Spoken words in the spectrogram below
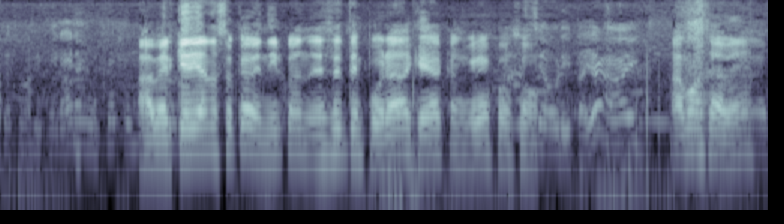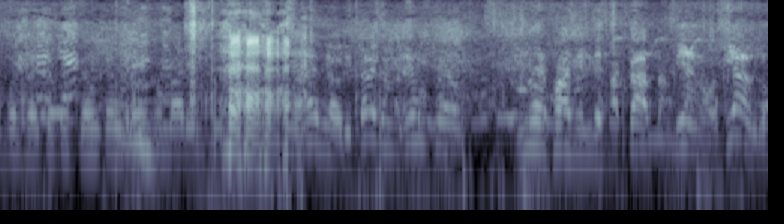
Que proliferaran un poco más. A ver qué día nos toca venir cuando en esa temporada que haya cangrejos o... Si ahorita ya hay. Vamos a ver. Ah, Pues hay que pescar un cangrejo, Mario. Ah, si ahorita hay cangrejos, pero no es fácil de sacar también, o diablo.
